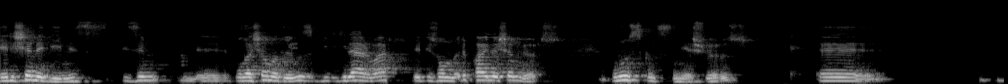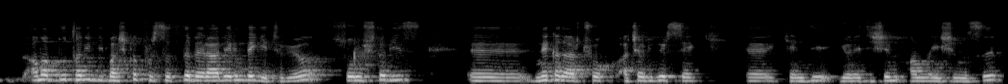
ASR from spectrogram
erişemediğimiz, bizim e, ulaşamadığımız bilgiler var ve biz onları paylaşamıyoruz. Bunun sıkıntısını yaşıyoruz. E, ama bu tabii bir başka fırsatı da beraberinde getiriyor. Sonuçta biz e, ne kadar çok açabilirsek e, kendi yönetişim anlayışımızı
